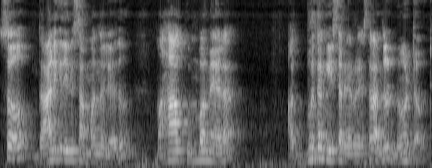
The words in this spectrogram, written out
సో దానికి దీనికి సంబంధం లేదు. మహాకుంభమేళ అద్భుతంగా ఈసారి నిర్వహిస్తారు. అందులో నో డౌట్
